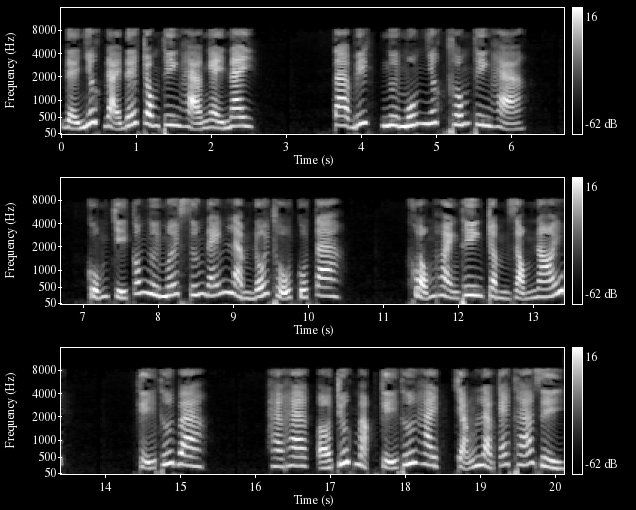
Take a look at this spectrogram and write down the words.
đệ nhất đại đế trong thiên hạ ngày nay. Ta biết ngươi muốn nhất thống thiên hạ. Cũng chỉ có ngươi mới xứng đáng làm đối thủ của ta. Khổng Hoàng Thiên trầm giọng nói. Kỷ thứ ba. Ha ha, ở trước mặt kỷ thứ hai, chẳng là cái thá gì.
